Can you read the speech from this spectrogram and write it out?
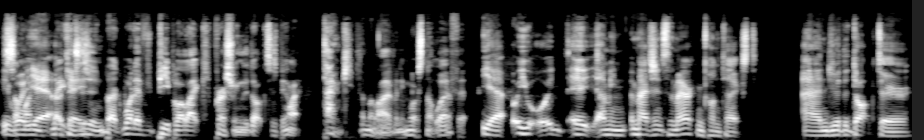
Yeah, someone well, yeah, make okay. decision. But what if people are like pressuring the doctors, being like, "Don't keep them alive anymore. It's not worth it." Yeah. Or you, or, uh, I mean, imagine it's an American context, and you're the doctor,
